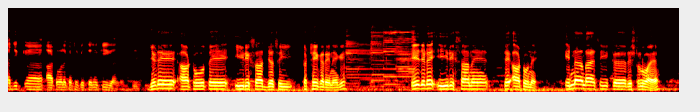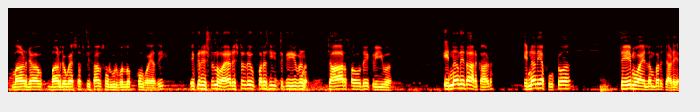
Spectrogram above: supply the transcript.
ਅੱਜ ਅਹ, ਆਟੋ ਵਾਲੇ ਇਕੱਠੇ ਕੀਤੇ ਨੇ ਕੀ ਗੱਲ ਹੈ? ਜਿਹੜੇ ਆਟੋ ਤੇ ਈ ਰਿਕਸ਼ਾ ਅੱਜ ਅਸੀਂ ਇਕੱਠੇ ਕਰੇ ਨੇਗੇ ਇਹ ਜਿਹੜੇ ਈ ਰਿਕਸ਼ਾ ਨੇ ਤੇ ਆਟੋ ਨੇ ਇਹਨਾਂ ਦਾ ਅਸੀਂ ਇੱਕ ਰਜਿਸਟਰ ਲਵਾਇਆ। ਮਾਨਯੋਗ ਮਾਨਯੋਗ ਐਸਐਸਪੀ ਸਾਹਿਬ ਸੰਗਰੂਰ ਵੱਲੋਂ ਹੁਕਮ ਹੋਇਆ ਸੀ ਇੱਕ ਰਜਿਸਟਰ ਲਵਾਇਆ। ਰਜਿਸਟਰ ਦੇ ਉੱਪਰ ਅਸੀਂ ਤਕਰੀਬਨ 400 ਦੇ ਕਰੀਬ ਇਹਨਾਂ ਦੇ ਆਧਾਰ ਕਾਰਡ ਇਹਨਾਂ ਦੀਆਂ ਫੋਟੋਆਂ ਤੇ ਮੋਬਾਈਲ ਨੰਬਰ ਚਾੜਿਆ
